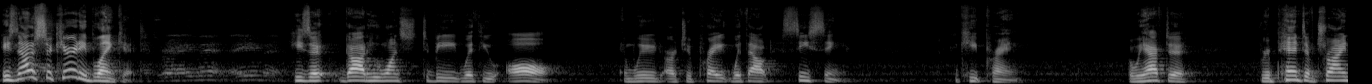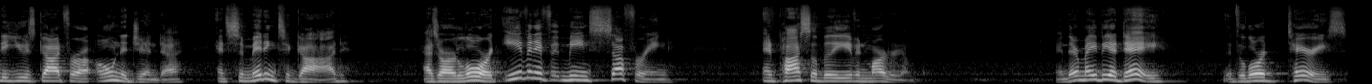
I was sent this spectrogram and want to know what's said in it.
He's not a security blanket. He's a God who wants to be with you all and we are to pray without ceasing and keep praying. But we have to repent of trying to use God for our own agenda and submitting to God as our Lord, even if it means suffering and possibly even martyrdom. And there may be a day, if the Lord tarries,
